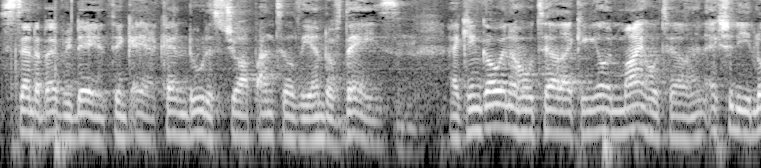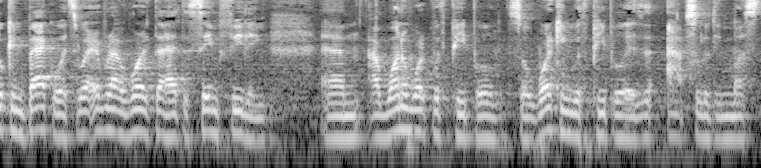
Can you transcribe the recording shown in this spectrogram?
stand up every day and think, hey, I can do this job until the end of days. I can go in a hotel, I can go in my hotel, and actually looking backwards, wherever I worked, I had the same feeling. Um, I want to work with people, so working with people is absolutely must.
